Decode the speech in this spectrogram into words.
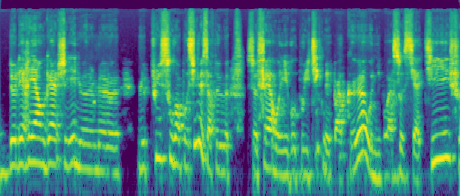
de les réengager le, le, le, plus souvent possible. Et ça peut se faire au niveau politique, mais pas que, au niveau associatif,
